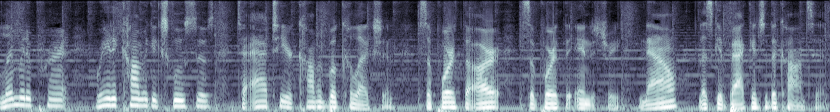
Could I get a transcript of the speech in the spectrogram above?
limited print rated comic exclusives to add to your comic book collection. Support the art, support the industry. Now, let's get back into the content.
